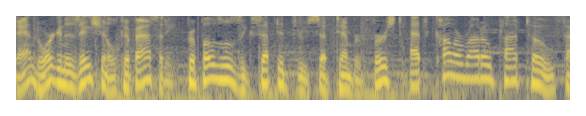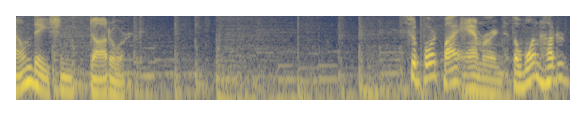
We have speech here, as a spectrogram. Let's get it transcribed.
and organizational capacity. Proposals accepted through September 1st at coloradoplateaufoundation.org. Support by Amerind, the 100%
